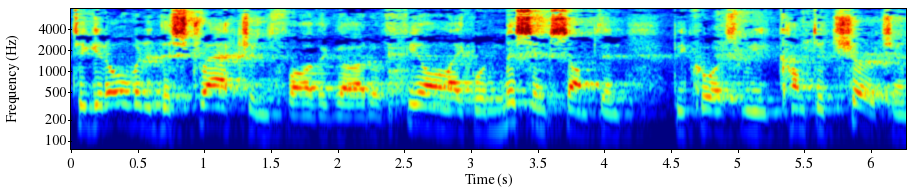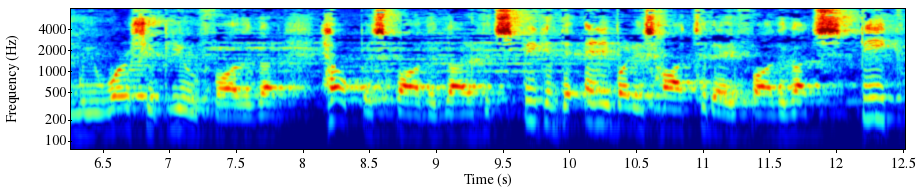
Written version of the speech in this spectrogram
to get over the distractions, Father God, of feeling like we're missing something because we come to church and we worship you, Father God. Help us, Father God. If it's speaking to anybody's heart today, Father God, speak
